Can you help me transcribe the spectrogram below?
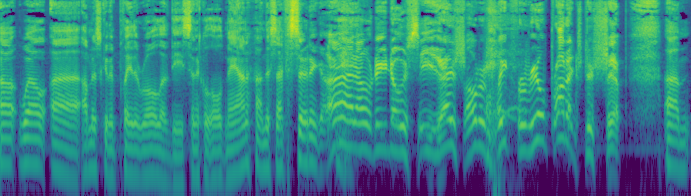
Uh, well, uh, I'm just going to play the role of the cynical old man on this episode and go, I don't need no CES. I'll just wait for real products to ship. Um,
